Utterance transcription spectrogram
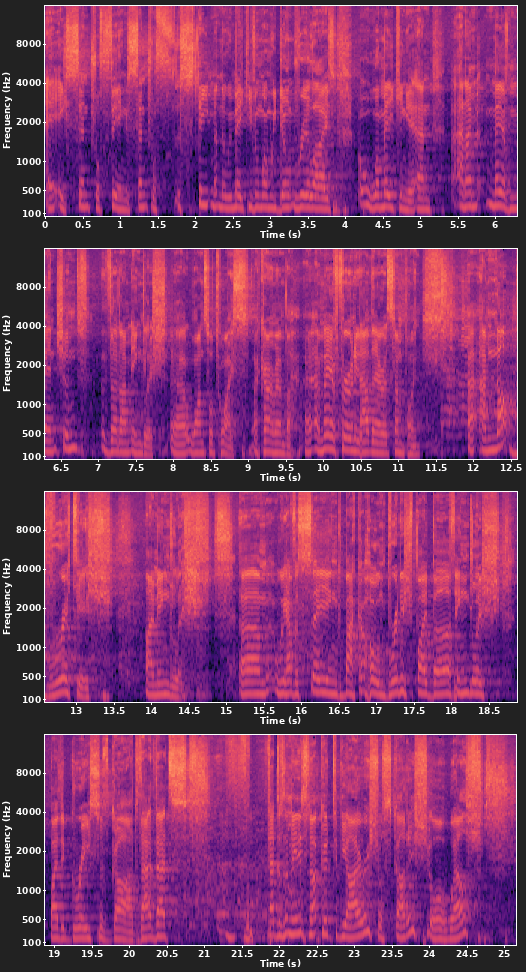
a, a central thing, a central statement that we make, even when we don't realize we're making it. And, and I may have mentioned that I'm English uh, once or twice. I can't remember. I, I, may have thrown it out there at some point. I, I'm not British, I'm English. Um, we have a saying back at home British by birth, English by the grace of God. That, that's, that doesn't mean it's not good to be Irish or Scottish or Welsh,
